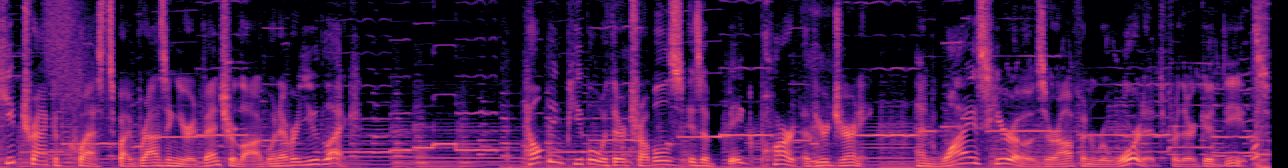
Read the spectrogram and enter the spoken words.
Keep track of quests by browsing your adventure log whenever you'd like. Helping people with their troubles is a big part of your journey, and wise heroes are often rewarded for their good deeds.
